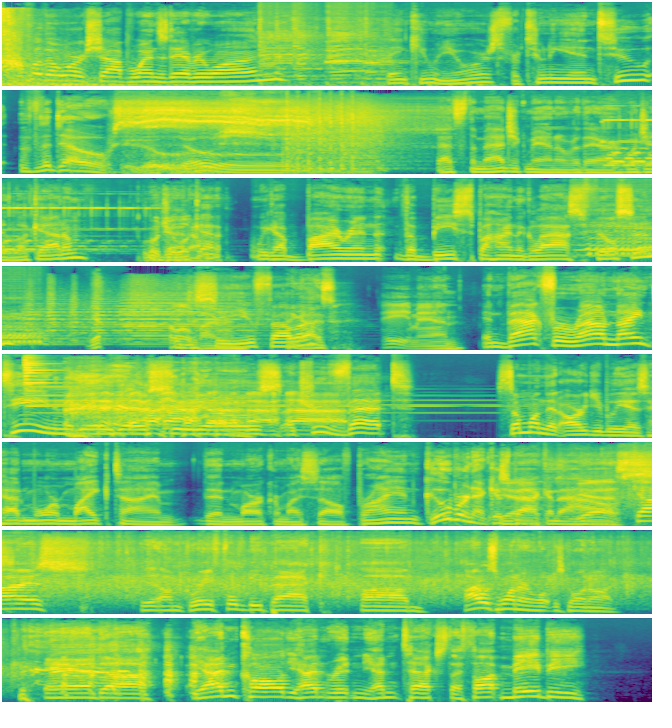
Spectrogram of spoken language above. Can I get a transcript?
Top of the workshop Wednesday, everyone. Thank you and yours for tuning in to the dose. That's the magic man over there. Would you look at him? Would you look at him? We got Byron, the beast behind the glass, Filson. Yep. Good to see you, fella. Hey guys. Hey man. And back for round 19 in the Daily Dose Studios, a true vet, someone that arguably has had more mic time than Mark or myself. Brian Gubernick is Yes, back in the house. yes. Guys, yeah, I'm grateful to be back. Um, I was wondering what was going on. And uh, you hadn't called, you hadn't written, you hadn't texted. I thought maybe,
